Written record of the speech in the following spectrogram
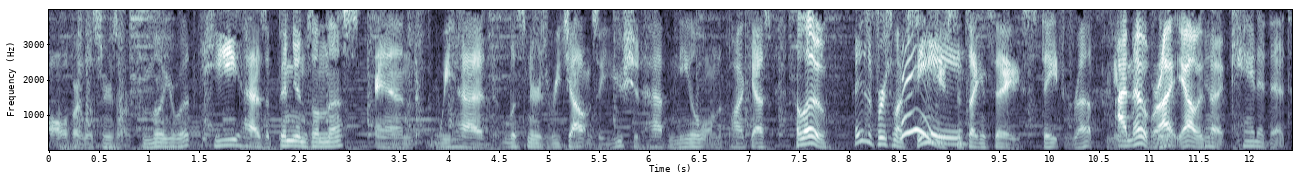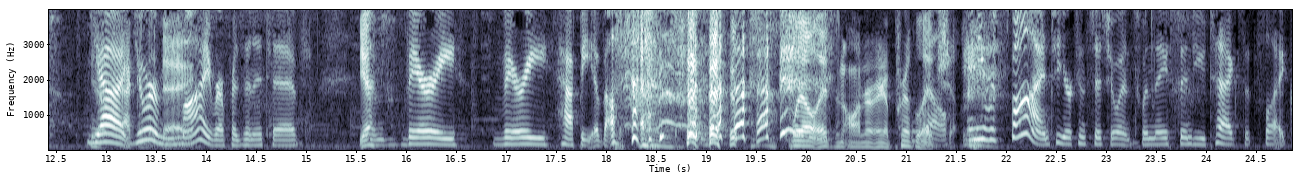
all of our listeners are familiar with, he has opinions on this, and we had listeners reach out and say, You should have Neil on the podcast. Hello. I think it's the first time I've seen you Hey. since I can say State Rep. Neil I know, Rafferty. right? Yeah, I was a candidate. Yeah, back in you're day. my representative. Yes. I'm very, very happy about that. well, it's an honor and a privilege. well, and you respond to your constituents when they send you texts. It's like,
